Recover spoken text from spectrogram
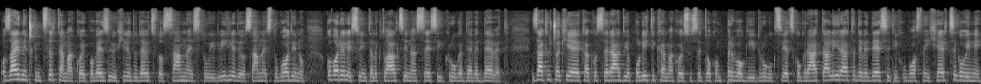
O zajedničkim crtama koje povezuju 1918. i 2018. godinu govorili su intelektualci na sesiji Kruga 9.9. Zaključak je kako se radi o politikama koje su se tokom Prvog i Drugog svjetskog rata, ali i rata 90-ih u Bosni i Hercegovini,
